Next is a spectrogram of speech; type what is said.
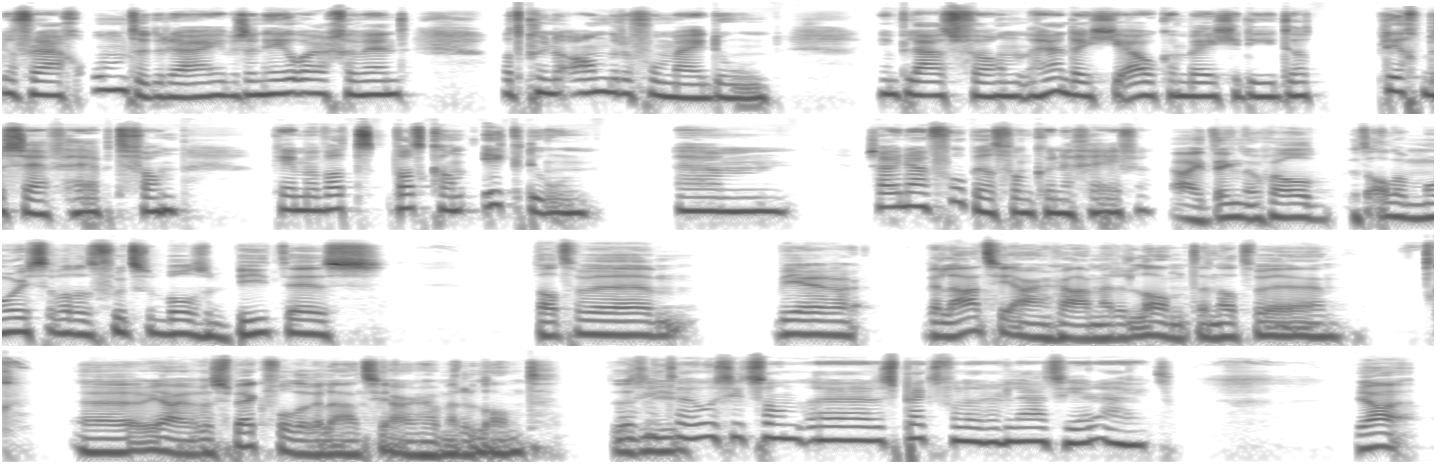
de vraag om te draaien. We zijn heel erg gewend, wat kunnen anderen voor mij doen? In plaats van hè, dat je ook een beetje die, dat plichtbesef hebt van, oké, maar wat, wat kan ik doen? Ehm, zou je daar een voorbeeld van kunnen geven? Ja, ik denk nog wel het allermooiste wat het voedselbos biedt is dat we weer relatie aangaan met het land. En dat we eh, ja, een respectvolle relatie aangaan met het land. hoe, Dus ziet, niet, hoe ziet zo'n eh, respectvolle relatie eruit? ja,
